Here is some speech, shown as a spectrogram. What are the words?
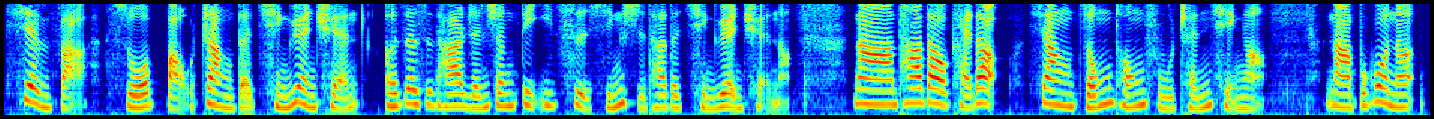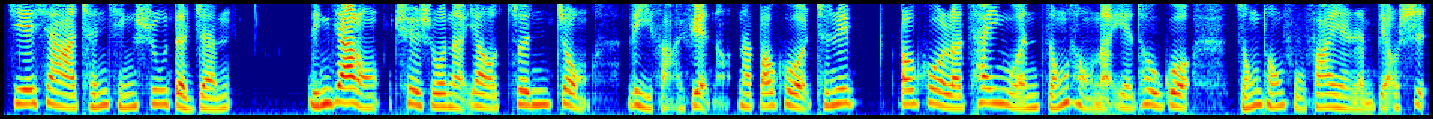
宪法所保障的请愿权，而这是他人生第一次行使他的请愿权呢。那他到凯道向总统府陈情啊，那不过呢，接下陈情书的人林佳龙却说呢，要尊重立法院呢。那包括陈水。包括了蔡英文总统呢，也透过总统府发言人表示，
